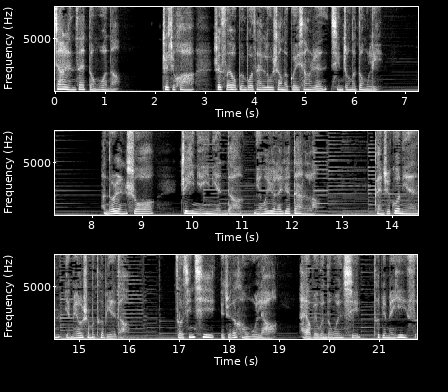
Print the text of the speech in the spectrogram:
家人在等我呢。这句话是所有奔波在路上的归乡人心中的动力。很多人说，这一年一年的年味越来越淡了，感觉过年也没有什么特别的，走亲戚也觉得很无聊，还要被问东问西，特别没意思，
